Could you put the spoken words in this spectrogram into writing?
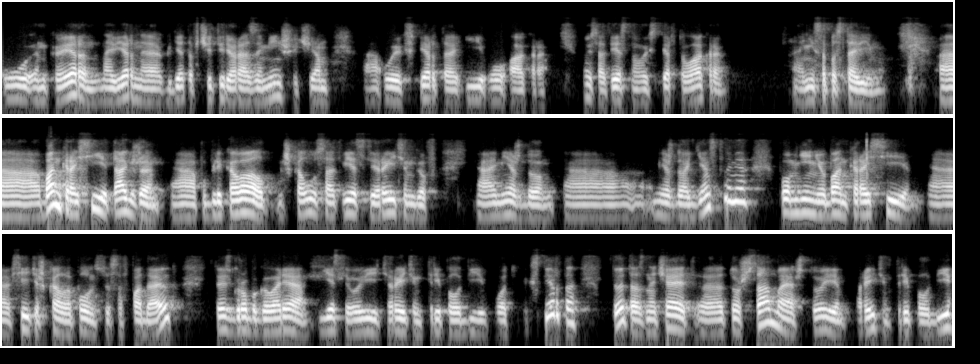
у НКР, наверное, где-то в 4 раза меньше, чем э, у эксперта и у Акра. Ну и, соответственно, у эксперта у Акра они сопоставимы. А, Банк России также а, публиковал шкалу соответствия рейтингов а, между, между агентствами. По мнению Банка России, все эти шкалы полностью совпадают. То есть, грубо говоря, если вы видите рейтинг BBB от эксперта, то это означает то же самое, что и рейтинг BBB,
